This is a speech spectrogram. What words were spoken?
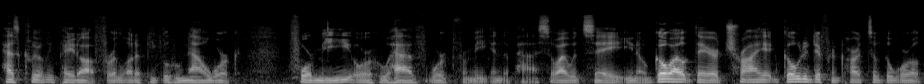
has clearly paid off for a lot of people who now work for me or who have worked for me in the past. So I would say, you know, go out there, try it, go to different parts of the world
